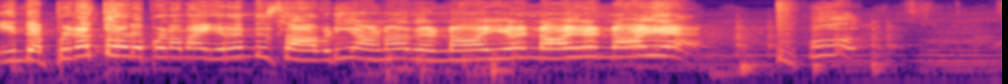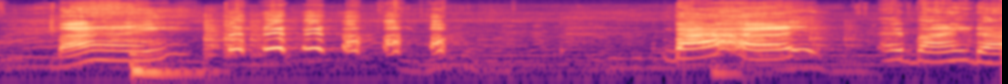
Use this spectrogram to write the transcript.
இந்த பிணத்தோட பிணமா இறந்து சாவடி ஆனா அது நாய நாய நாய. பாய் பாய் ஏய் பாய்டா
